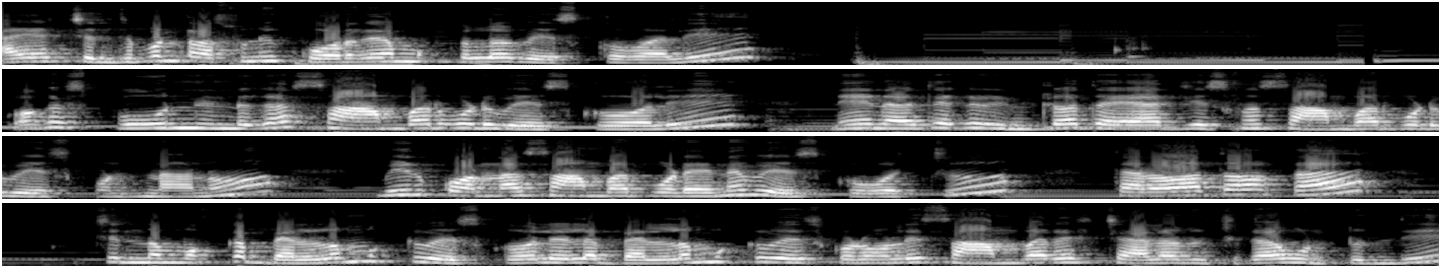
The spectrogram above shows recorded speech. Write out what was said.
ఆయా చింతపండు రసంని కూరగాయ ముక్కల్లో వేసుకోవాలి. ఒక స్పూన్ నిండుగా సాంబార్ పొడి వేసుకోవాలి. నేనైతే ఇక్కడ ఇంట్లో తయారు చేసుకున్న సాంబార్ పొడి వేసుకుంటున్నాను. మీరు కొన్న సాంబార్ పొడి అయినా వేసుకోవచ్చు. తర్వాత ఒక చిన్న ముక్క బెల్లం ముక్క వేసుకోవాలి. ఇలా బెల్లం ముక్క వేసుకోవడం వల్ల సాంబార్ రైస్ చాలా రుచిగా ఉంటుంది.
